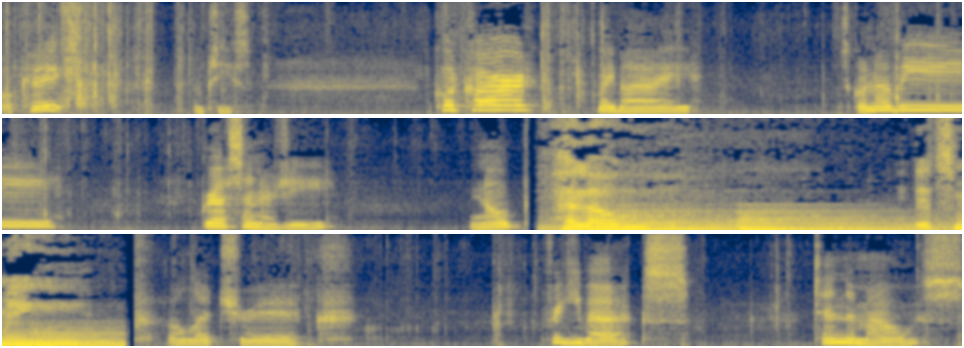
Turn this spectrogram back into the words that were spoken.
Okay. Oopsies. Code card. Bye-bye. It's gonna be grass energy. Nope. Hello, it's me. Electric. Frigibax. Tender Mouse.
